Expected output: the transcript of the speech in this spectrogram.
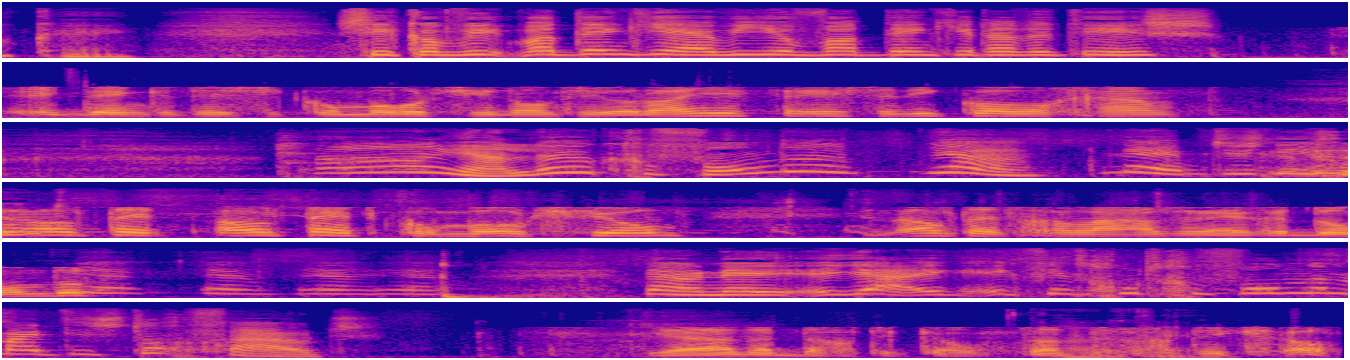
Oké. Sikko, wie, wat denk jij, wie of wat denk je dat het is? Ik denk het is die commotie rond die oranjefeesten die komen gaan. Oh ja, leuk gevonden. Ja, nee, het is Er niet is goed. altijd, altijd commotie om. En altijd glazen en gedonder. Ja, ja, ja, ja. Nou nee, ja, ik, ik vind het goed gevonden, maar het is toch fout. Ja, dat dacht ik al. Dat dacht ik al.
